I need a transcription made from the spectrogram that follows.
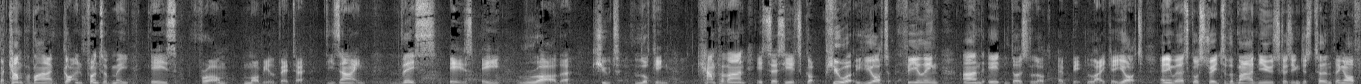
The camper van I've got in front of me is from Mobilvetta Design. This is a rather cute looking camper van. It says here it's got pure yacht feeling and it does look a bit like a yacht. Anyway, let's go straight to the bad news because you can just turn thing off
